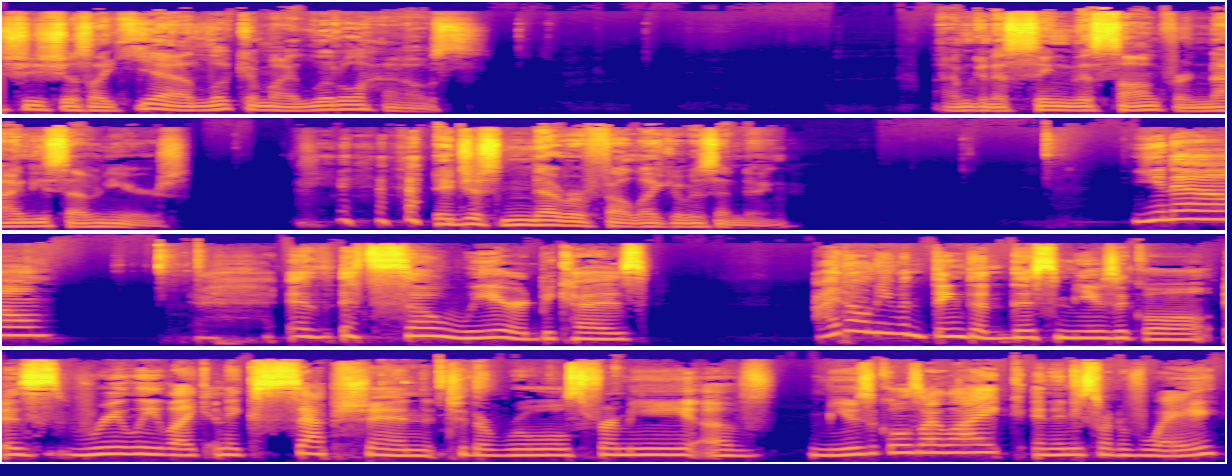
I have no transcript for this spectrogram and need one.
She's just like, "Yeah, look at my little house. I'm going to sing this song for 97 years." it just never felt like it was ending. You know, it, it's so weird because I don't even think that this musical is really like an exception to the rules for me of musicals I like in any sort of way.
